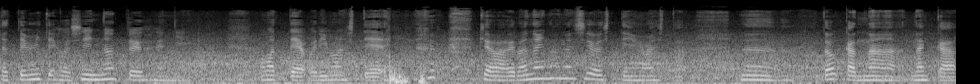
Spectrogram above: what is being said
やってみてほしいなというふうに思っておりまして 今日は占いの話をしてみました。うんどうかな？なんか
